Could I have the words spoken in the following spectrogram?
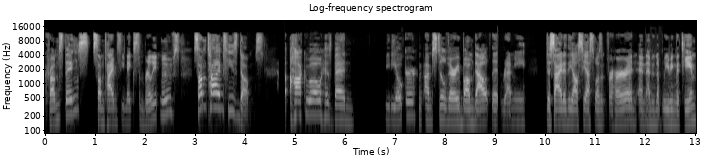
Crumbs things. Sometimes he makes some brilliant moves. Sometimes he's dumbs. Hakuho has been mediocre. I'm still very bummed out that Remy decided the LCS wasn't for her and, and ended up leaving the team.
